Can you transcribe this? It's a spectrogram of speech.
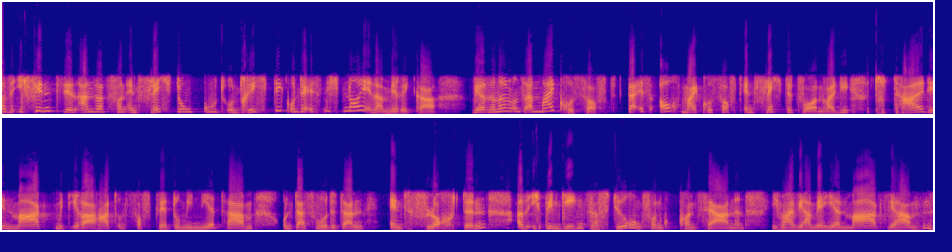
Also ich finde den Ansatz von Entflechtung gut und richtig und der ist nicht neu in Amerika. Wir erinnern uns an Microsoft. Da ist auch Microsoft entflechtet worden, weil die total den Markt mit ihrer Hard- und Software dominiert haben und das wurde dann entflochten. Also ich bin gegen Zerstörung von Konzernen. Ich meine, wir haben ja hier einen Markt, wir haben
